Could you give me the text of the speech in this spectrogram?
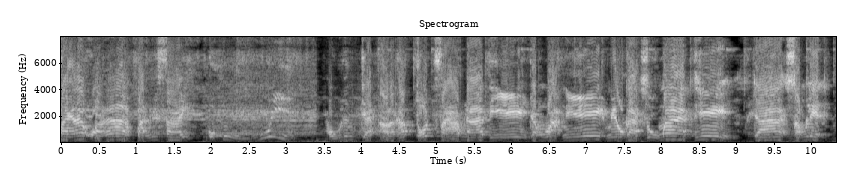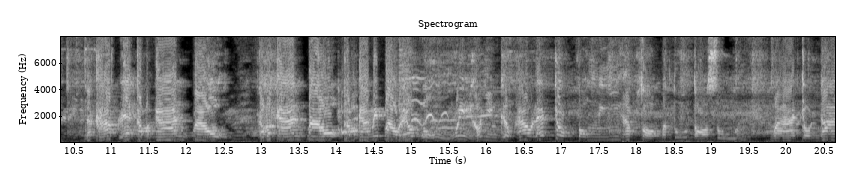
ซ้ายห้าขวาห้าปั่นด้วยซ้ายโอ้โห เอาเรื่องจัดเอาละครับ ทดสามนาที จังหวะนี้มีโอกาสสูงมากที่จะสำเร็จนะครับ และกรรมการเป่า กรรมการเป่า กรรมการไม่เป่าแล้ว โอ้โหเขายิงเกือบเข้าและจบ นี้ครับ2ประตูต่อศูนย์มาจนได้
